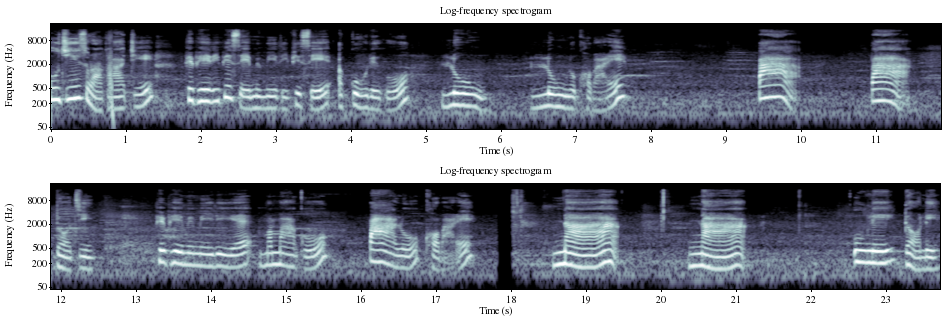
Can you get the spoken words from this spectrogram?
ဦးကြီးဆိုတာကဒီဖေဖေဒီဖြစ်စေမမေဒီဖြစ်စေအကိုတွေကိုลุงลุงလို့ခေါ်ပါတယ်ป้าป้าဒေါ်ကြီးဖေဖေမမေတွေရဲ့မမကိုป้าလို့ခေါ်ပါတယ် နာ နာဦးလေးဒေါ်လေး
